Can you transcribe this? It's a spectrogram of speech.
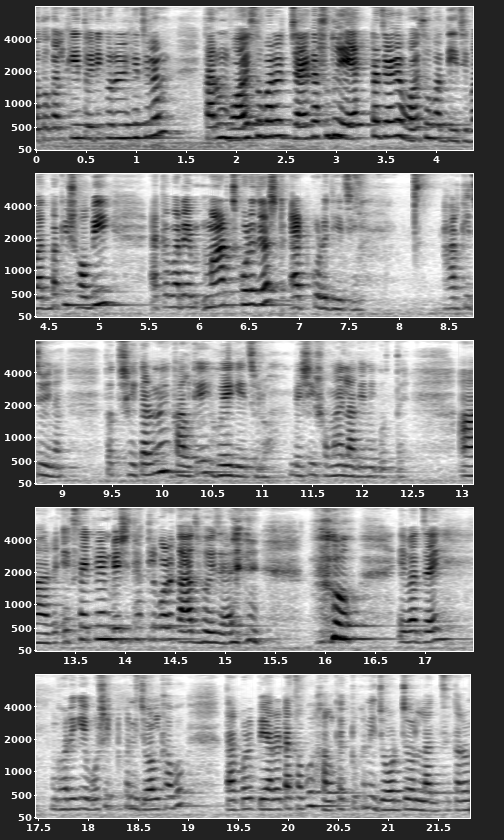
গতকালকেই তৈরি করে রেখেছিলাম। কারণ ভয়েস ওভারের জায়গা শুধু একটা জায়গায় ভয়েস ওভার দিয়েছি বাদ বাকি সবই একেবারে মার্চ করে জাস্ট অ্যাড করে দিয়েছি। আর কিছুই না। তো সেই কারণে কালকেই হয়ে গিয়েছিল। বেশি সময় লাগেনি করতে। আর এক্সাইটমেন্ট বেশি থাকলে পরে কাজ হয়ে যায়। তো এবার যাই। ঘরে গিয়ে বসে একটুখানি জল খাব, তারপরে পেয়ারাটা খাব, হালকা একটুখানি জ্বর জ্বর লাগছে, কারণ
